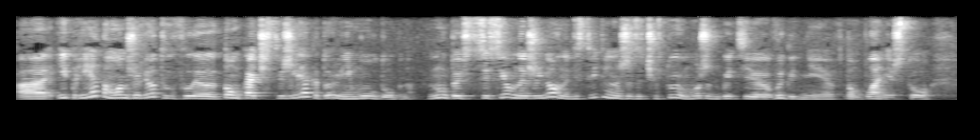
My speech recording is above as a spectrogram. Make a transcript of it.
А, и при этом он живет в э, том качестве жилья, которое ему удобно. Ну, то есть съемное жилье, оно действительно же зачастую может быть э, выгоднее в том плане, что э,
